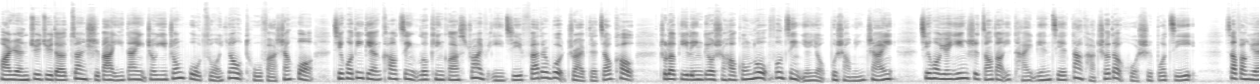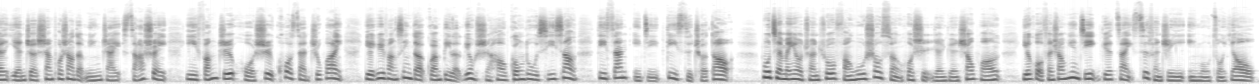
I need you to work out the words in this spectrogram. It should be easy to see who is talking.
Speaker 1: 华人聚居的钻石坝一带，周一中午左右突发山火，起火地点靠近 Looking Glass Drive 以及 Featherwood Drive 的交口。除了毗邻六十号公路，附近也有不少民宅。起火原因是遭到一台连接大卡车的火势波及。消防员沿着山坡上的民宅洒水，以防止火势扩散之外，也预防性的关闭了六十号公路西向第三以及第四车道。目前没有传出房屋受损或是人员伤亡，野火焚烧面积约在四分之一英亩左右。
